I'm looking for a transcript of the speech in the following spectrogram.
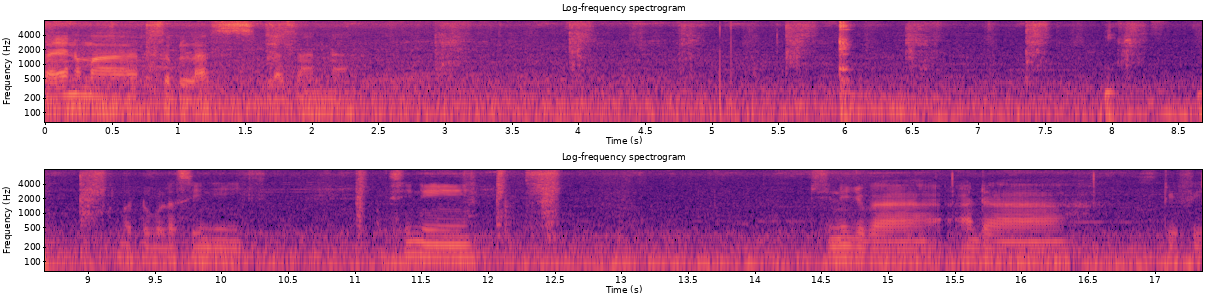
saya nomor 11 sebelah sana. Nomor 12 sini. Sini. Sini juga ada TV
